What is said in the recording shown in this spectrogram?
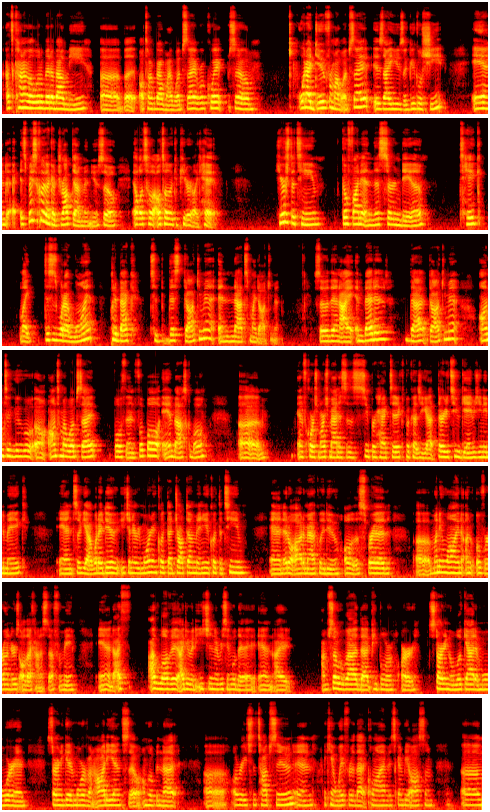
that's kind of a little bit about me, uh, but I'll talk about my website real quick. So what I do for my website is I use a Google Sheet, and it's basically like a drop down menu. So I'll tell I'll tell the computer like, hey, here's the team. Go find it in this certain data. Take like this is what I want. Put it back to this document, and that's my document. So then I embedded that document onto Google uh, onto my website, both in football and basketball. Um, and of course, March Madness is super hectic because you got 32 games you need to make. And so, yeah, what I do each and every morning, click that drop down menu, click the team, and it'll automatically do all the spread, uh, money line, un- over unders, all that kind of stuff for me. And I, th- I love it. I do it each and every single day, and I, I'm so glad that people are, are starting to look at it more and starting to get more of an audience. So I'm hoping that Uh, I'll reach the top soon, and I can't wait for that climb. It's gonna be awesome. Um,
